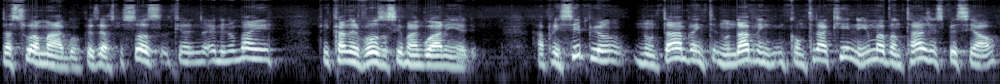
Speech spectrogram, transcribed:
da sua mágoa. Quer dizer, as pessoas, que ele não vai ficar nervoso se magoarem ele. A princípio, não dá para encontrar aqui nenhuma vantagem especial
